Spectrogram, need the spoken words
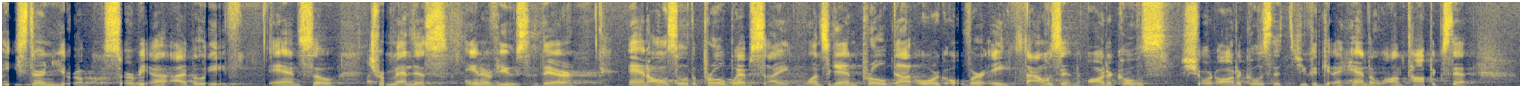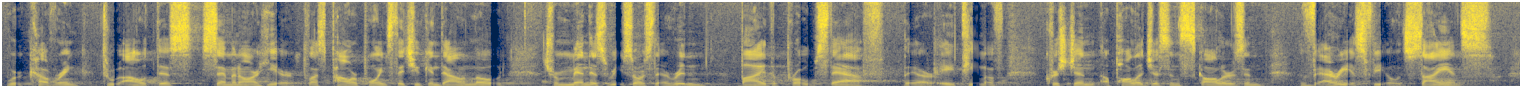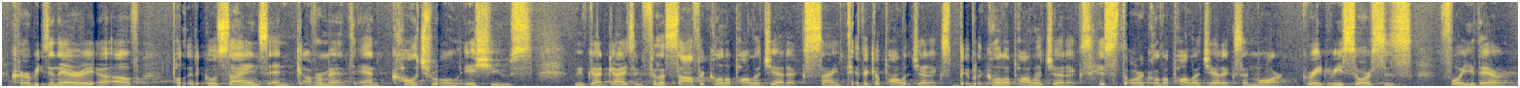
Eastern Europe, Serbia, I believe. And so, tremendous interviews there. And also the Probe website, once again, probe.org, over a thousand articles, short articles that you could get a handle on topics that we're covering throughout this seminar here, plus PowerPoints that you can download. Tremendous resource there, written by the Probe staff. They are a team of Christian apologists and scholars in various fields science, Kerby's in the area of political science and government and cultural issues. We've got guys in philosophical apologetics, scientific apologetics, biblical apologetics, historical apologetics, and more. Great resources for you there.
